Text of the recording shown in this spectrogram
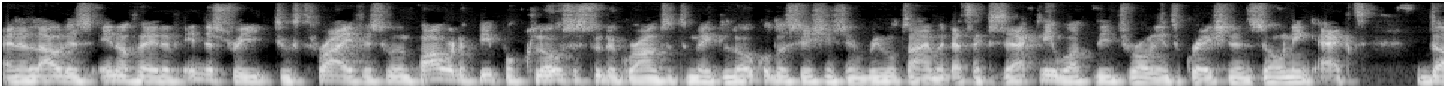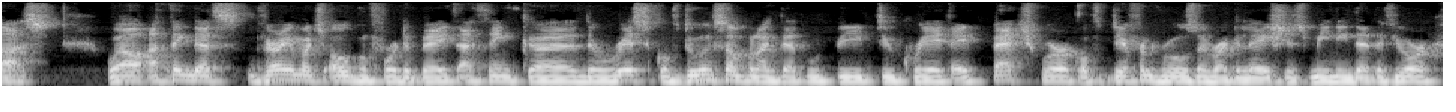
and allow this innovative industry to thrive is to empower the people closest to the ground to make local decisions in real time. And that's exactly what the Drone Integration and Zoning Act does. Well, I think that's very much open for debate. I think uh, the risk of doing something like that would be to create a patchwork of different rules and regulations, meaning that if you're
